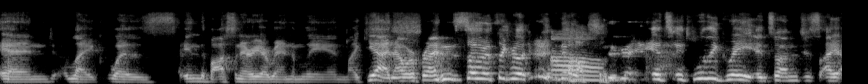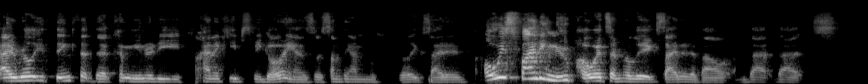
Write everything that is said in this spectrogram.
and like was in the Boston area randomly and like yeah now we're friends. So it's like really no, it's it's really great. And so I'm just I, I really think that the community kind of keeps me going and so something I'm really excited always finding new poets I'm really excited about. That that's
